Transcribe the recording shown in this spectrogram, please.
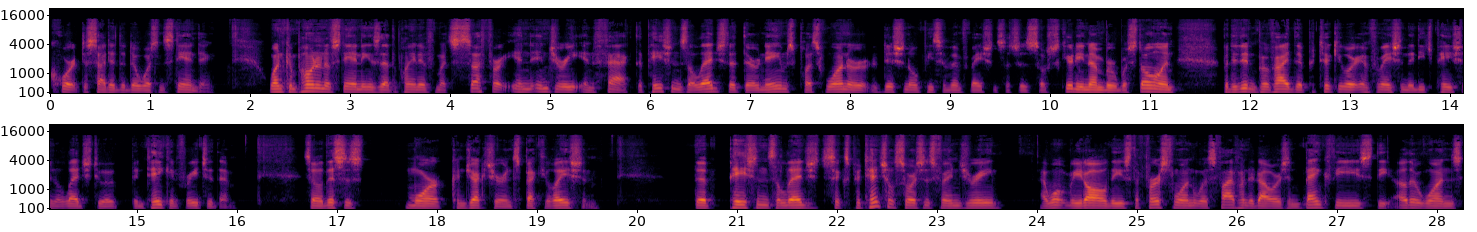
court decided that there wasn't standing. One component of standing is that the plaintiff must suffer an injury in fact. The patients allege that their names plus one or additional piece of information, such as social security number, were stolen, but it didn't provide the particular information that each patient alleged to have been taken for each of them. So this is more conjecture and speculation. The patients alleged six potential sources for injury. I won't read all of these. The first one was $500 in bank fees. The other ones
